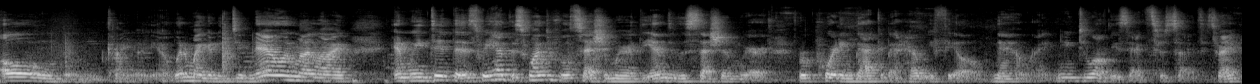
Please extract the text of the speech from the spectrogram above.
old and kind of, you know, what am I going to do now in my life? And we did this, we had this wonderful session where at the end of the session we're reporting back about how we feel now, right? And you do all these exercises, right?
